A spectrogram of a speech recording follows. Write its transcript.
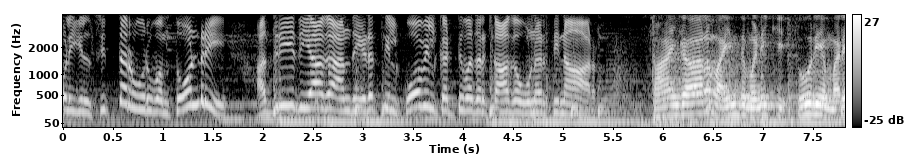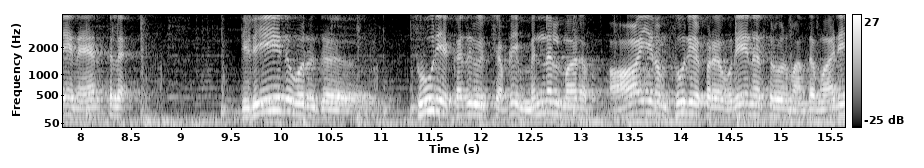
ஒளியில் சித்தர் உருவம் தோன்றி அத்ரீதியாக அந்த இடத்தில் கோவில் கட்டுவதற்காக உணர்த்தினார். சாயங்காலம் ஐந்து மணிக்கு சூரியன் மறைய நேரத்தில் திடீர்னு ஒரு சூரிய கதிர்வீச்சு அப்படியே மின்னல் மாதிரி ஆயிரம் சூரிய பிற ஒரே நேரத்தில் வரும். அந்த மாதிரி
